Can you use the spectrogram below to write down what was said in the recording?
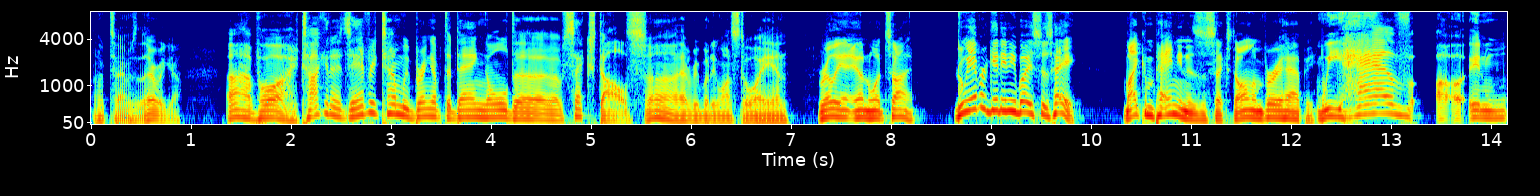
what time is it? There we go. Ah, boy, talking to every time we bring up the dang old uh, sex dolls, uh, everybody wants to weigh in. Really, on what side? Do we ever get anybody who says, "Hey, my companion is a sex doll, and I'm very happy"? We have, uh, in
